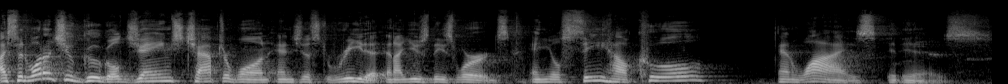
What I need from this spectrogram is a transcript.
I said, why don't you Google James chapter 1 and just read it? And I use these words, and you'll see how cool and wise it is.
